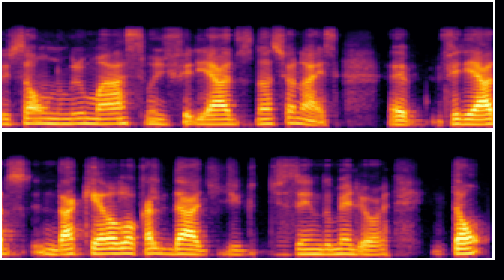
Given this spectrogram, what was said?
isso é um número máximo de feriados nacionais, eh, feriados daquela localidade, di dizendo melhor. Então,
